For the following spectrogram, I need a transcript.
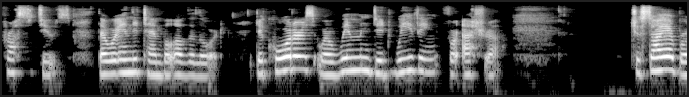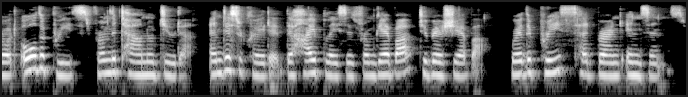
prostitutes that were in the temple of the Lord, the quarters where women did weaving for Asherah. Josiah brought all the priests from the town of Judah, and desecrated the high places from Geba to Beersheba, where the priests had burned incense.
